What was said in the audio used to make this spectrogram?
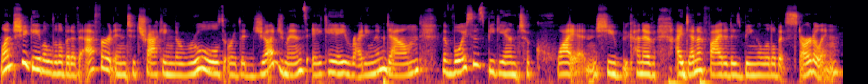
Once she gave a little bit of effort into tracking the rules or the judgments, aka writing them down, the voices began to quiet and she kind of identified it as being a little bit startling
